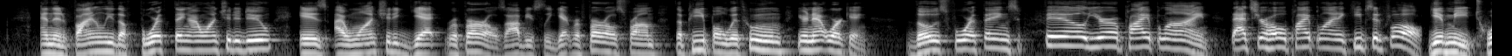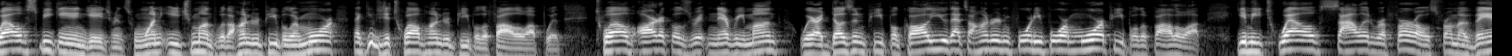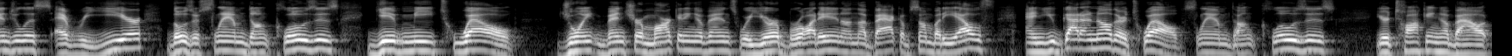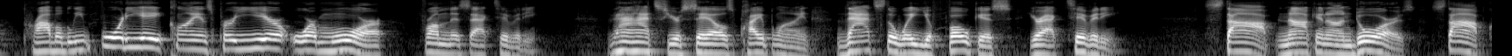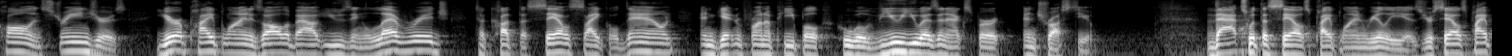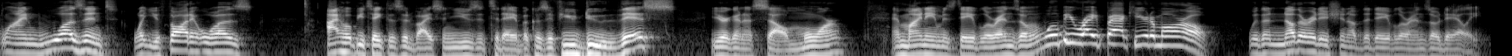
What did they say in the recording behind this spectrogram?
And then finally, the fourth thing I want you to do is I want you to get referrals. Obviously, get referrals from the people with whom you're networking. Those four things fill your pipeline. That's your whole pipeline. It keeps it full. Give me 12 speaking engagements, one each month with 100 people or more. That gives you 1,200 people to follow up with. 12 articles written every month where a dozen people call you. That's 144 more people to follow up. Give me 12 solid referrals from evangelists every year. Those are slam dunk closes. Give me 12 joint venture marketing events where you're brought in on the back of somebody else and you've got another 12 slam dunk closes. You're talking about probably 48 clients per year or more from this activity. That's your sales pipeline. That's the way you focus your activity. Stop knocking on doors. Stop calling strangers. Your pipeline is all about using leverage to cut the sales cycle down and get in front of people who will view you as an expert and trust you. That's what the sales pipeline really is. Your sales pipeline wasn't what you thought it was. I hope you take this advice and use it today because if you do this, you're going to sell more. And my name is Dave Lorenzo, and we'll be right back here tomorrow with another edition of the Dave Lorenzo Daily.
